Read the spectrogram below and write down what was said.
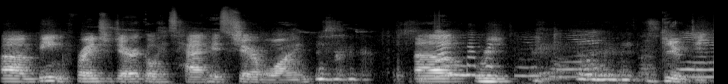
um, being French, Jericho has had his share of wine. Um, guilty.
